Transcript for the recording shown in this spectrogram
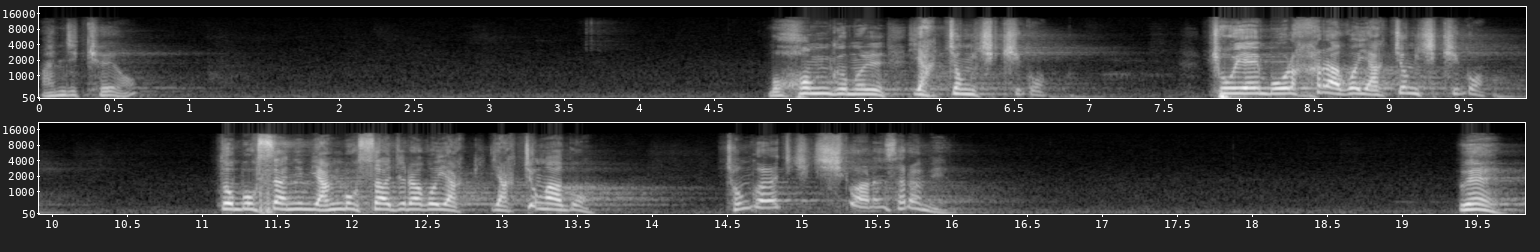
안 지켜요. 뭐 헌금을 약정시키고 교회에 뭘 하라고 약정시키고 또 목사님 양목사주라고 약, 약정하고 정말 싫어하는 사람이에요. 왜?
